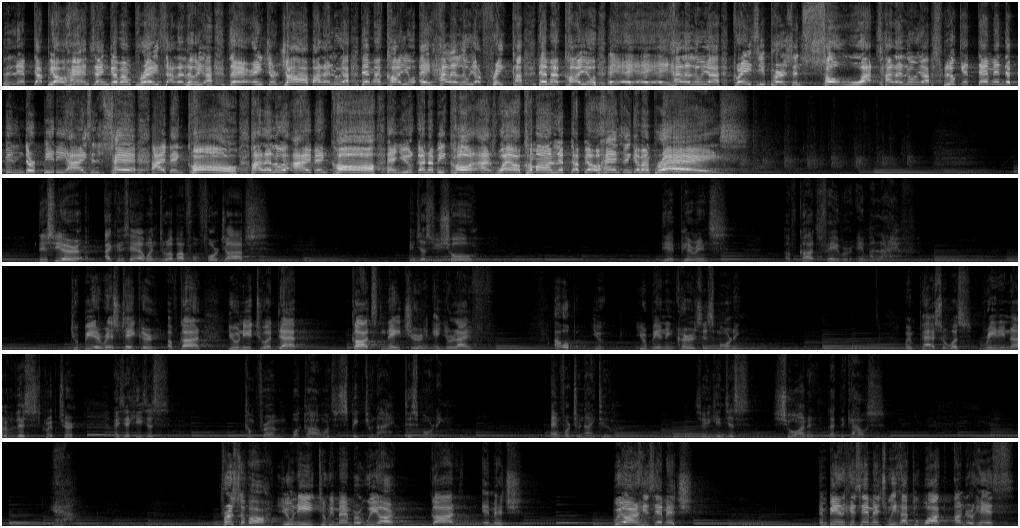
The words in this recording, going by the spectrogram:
Lift up your hands and give them praise. Hallelujah. They're in your job. Hallelujah. They might call you a hallelujah freak. They might call you a, a, a, a hallelujah crazy person. So what? Hallelujah. Look at them in, the, in their beady eyes and say, I've been called. Hallelujah. I've been called. And you're going to be called as well. Come on. Lift up your hands and give them praise. This year, I can say I went through about four, four jobs. And just to show the appearance of God's favor in my life. To be a risk taker of God, you need to adapt God's nature in your life. I hope you, you're being encouraged this morning when Pastor was reading out of this scripture, I said, he just confirmed what God wants to speak tonight, this morning, and for tonight too. So you can just chew on it like the cows. Yeah. First of all, you need to remember we are God's image. We are His image. And being his image, we have to walk under his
